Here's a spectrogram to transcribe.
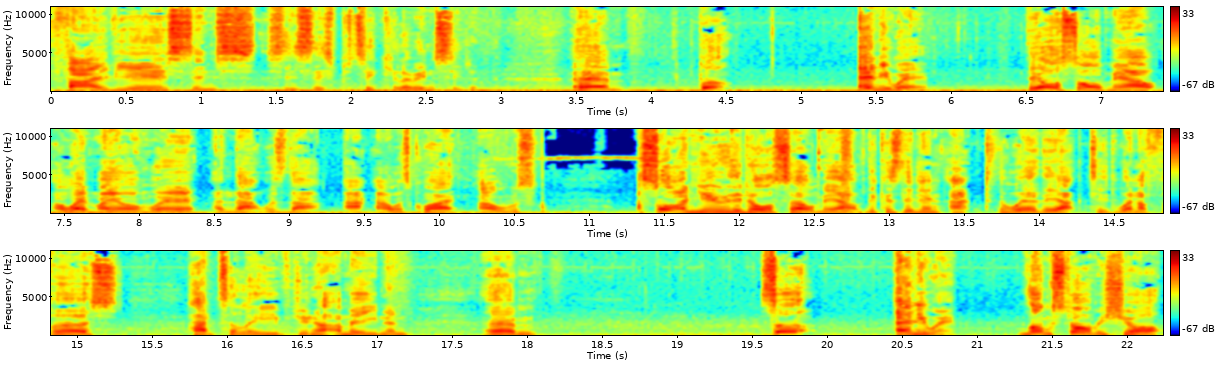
five years since since this particular incident. Um, but anyway, they all sold me out. I went my own way, and that was that. I, I was quite, I was, I sort of knew they'd all sell me out because they didn't act the way they acted when I first had to leave. Do you know what I mean? And um, so, anyway, long story short,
